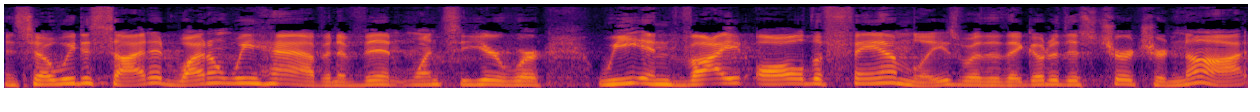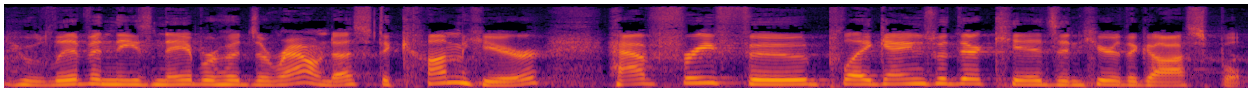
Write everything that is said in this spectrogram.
And so we decided, why don't we have an event once a year where we invite all the families, whether they go to this church or not, who live in these neighborhoods around us, to come here, have free food, play games with their kids, and hear the gospel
